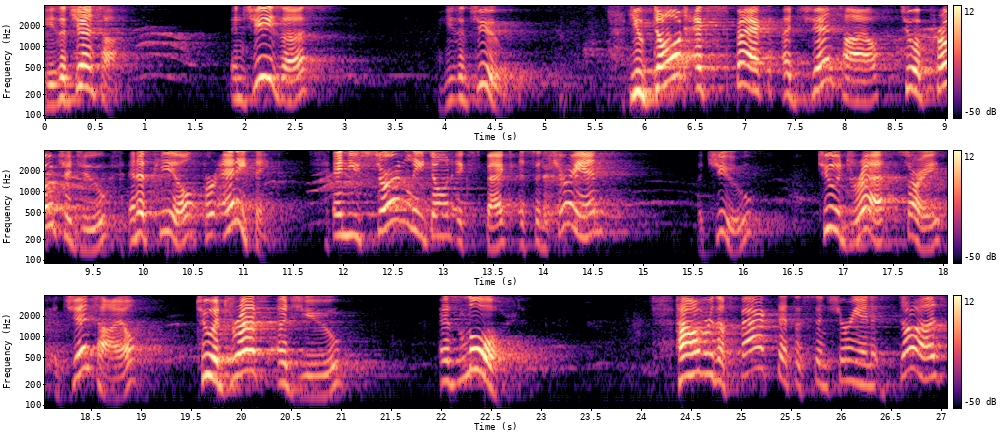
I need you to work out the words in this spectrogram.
he's a Gentile. And Jesus, he's a Jew. You don't expect a Gentile to approach a Jew and appeal for anything. And you certainly don't expect a centurion, a Jew, to address, sorry, a Gentile, to address a Jew as Lord. However, the fact that the centurion does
